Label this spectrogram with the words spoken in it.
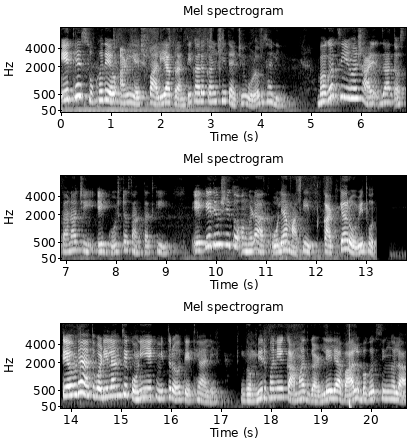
येथे सुखदेव आणि यशपाल या क्रांतिकारकांशी त्याची ओळख झाली. भगतसिंह शाळेत जात असतानाची एक गोष्ट सांगतात की एके दिवशी तो अंगणात ओल्या मातीत काटक्या रोवीत होता. तेवढ्यात वडिलांचे कोणी एक मित्र तेथे आले. गंभीरपणे कामात गाडलेल्या बाल भगतसिंगला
